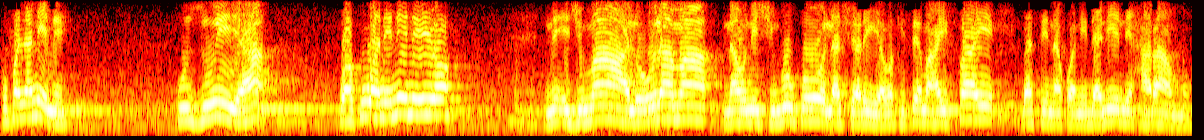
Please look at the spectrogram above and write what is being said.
Kufanya nini? Kuzuia kwa kuwa ni nini hiyo? Ni ijmaa ulama na ni chimbuko la sharia. Wakisema haifai basi inakuwa ni dalili haramu.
